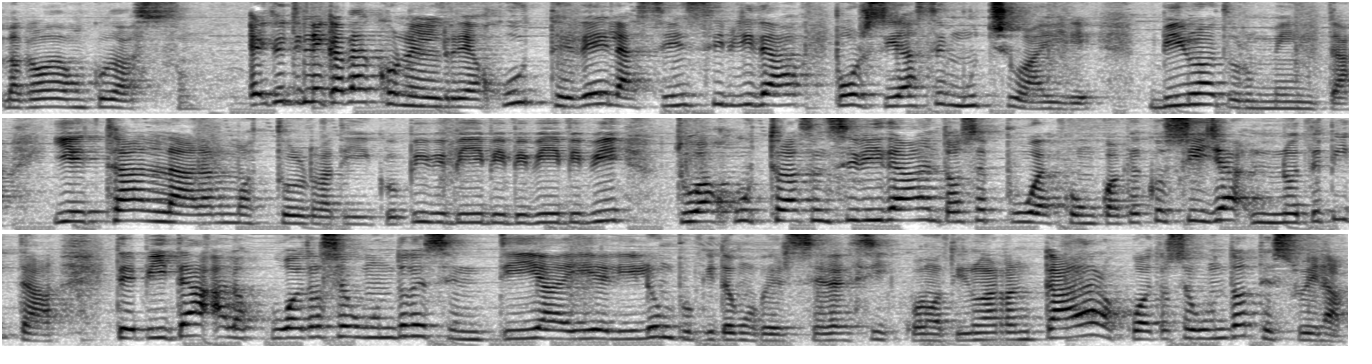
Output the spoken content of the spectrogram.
Me acabo de dar un codazo. Esto tiene que ver con el reajuste de la sensibilidad por si hace mucho aire, viene una tormenta y están las alarmas todo el ratico, pi, pi, pi, pi, tú ajustas la sensibilidad, entonces pues con cualquier cosilla no te pita, te pita a los 4 segundos de sentir ahí el hilo un poquito moverse, es decir, cuando tiene una arrancada a los 4 segundos te suena,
